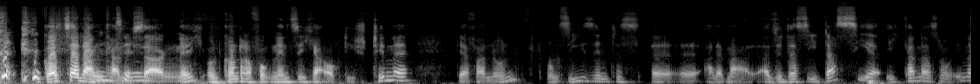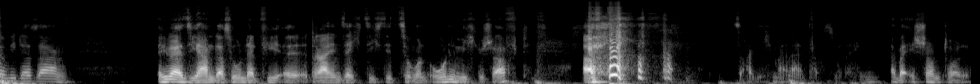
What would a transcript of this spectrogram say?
Gott sei Dank kann ich äh, sagen, nicht? Und Kontrafunk nennt sich ja auch die Stimme der Vernunft und Sie sind es äh, äh, allemal. Also, dass Sie das hier, ich kann das noch immer wieder sagen. Ich meine, Sie haben das 163 Sitzungen ohne mich geschafft. Aber sage ich mal einfach so dahin. Aber ist schon toll.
